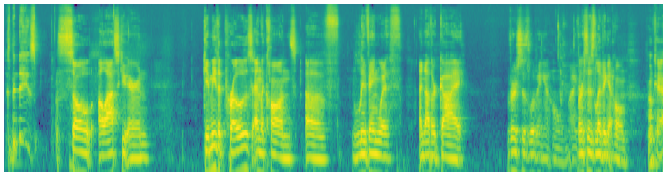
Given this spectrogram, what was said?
it's been days. So I'll ask you, Aaron. Give me the pros and the cons of living with another guy versus living at home. I guess. versus living at home. Okay.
